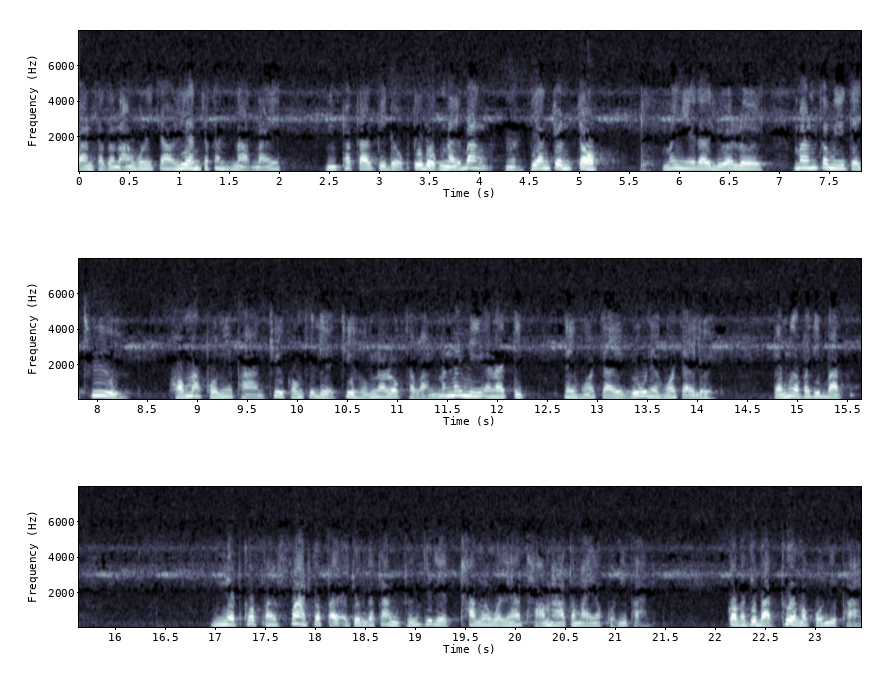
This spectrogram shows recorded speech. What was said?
การศาสนาของพระเจ้าเรียนจะขนาดไหนพระกายปิฎกปิฎกไหนบ้างเรียนจนจบไม่มีอะไรเหลือเลย มันก็มีแต่ชื่อของมรรคผลนิพพาน ชื่อของกิเลสชื่อของนรกสวรรค์มันไม่มีอะไรติดในหัวใจรู้ในหัวใจเลย แต่เมื่อปฏิบัติ เน็บเข้าไปฟาดเข้าไปจนกระทั่งถึงกิเลสพังไปหมดแล้ว ถามหาทำไมมรรคผลนิพพาน ก็ปฏิบัติเพื่อมรรคผลนิพพาน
